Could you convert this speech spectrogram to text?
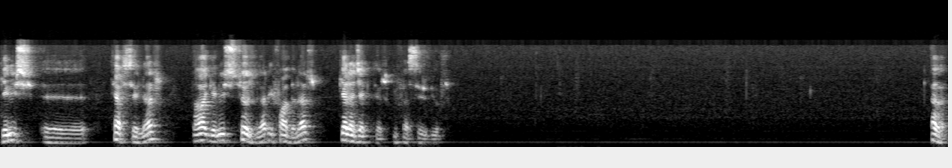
geniş e, tefsirler, daha geniş sözler, ifadeler gelecektir müfessir diyor. Evet.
